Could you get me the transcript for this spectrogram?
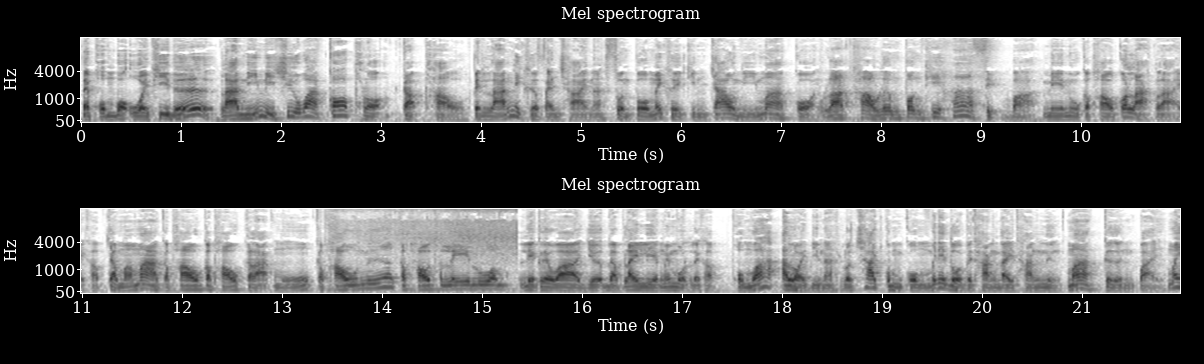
แต่ผมบอกอวยพี่เด้อร้านนี้มีชื่อว่าก็เพราะกะเพราเป็นร้านในเครือแฟรนไชส์นะ ส่วนตัวไม่เคยกินเจ้านี้มาก่อนราดข้าวเริ่มต้นที่ 50 บาท เมนูกะเพราก็หลากหลายครับจะมาม่ากะเพรากะเพรากากหมูกะเพราเนื้อกะเพราทะเลรวม เรียกเลยว่าเยอะแบบไล่เลียงไม่หมดเลยครับผมว่าอร่อยดีนะ รสชาติกลมๆไม่ได้โดดไปทางใดทางหนึ่งมากเกินไป ไม่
